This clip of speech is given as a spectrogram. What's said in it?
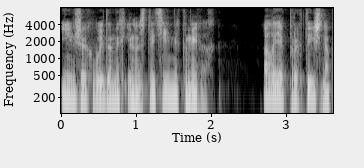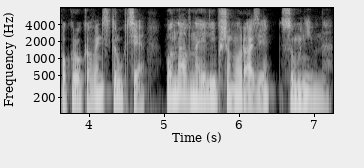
інших виданих інвестиційних книгах, але як практична покрокова інструкція, вона в найліпшому разі сумнівна.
